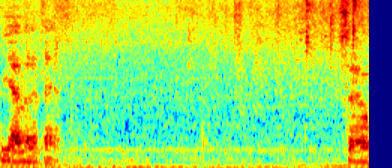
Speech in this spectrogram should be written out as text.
we have an event. So.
